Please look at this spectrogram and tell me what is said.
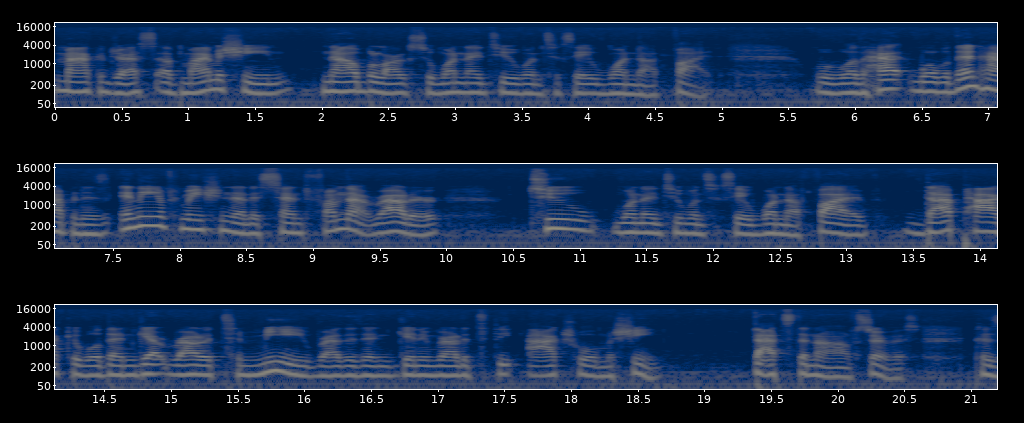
MAC address of my machine now belongs to 192.168.1.5. What will, what will then happen is any information that is sent from that router to 192.168.1.5 that packet will then get routed to me rather than getting routed to the actual machine. That's the denial of service because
